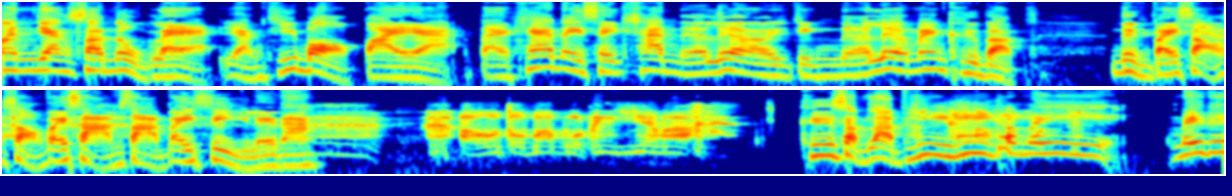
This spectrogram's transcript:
มันยังสนุกแหละอย่างที่บอกไปอะแต่แค่ใน section เนื้อเรื่องเอาจริงๆเนื้อเรื่องแม่งคือแบบหนึ่งไปสองสองไปสามสามไปสี่เลยนะ เอาตัวมาบทเป็นเหี้ยมาก คือสำหรับพี่พี่ก็ไม่ไม่ได้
